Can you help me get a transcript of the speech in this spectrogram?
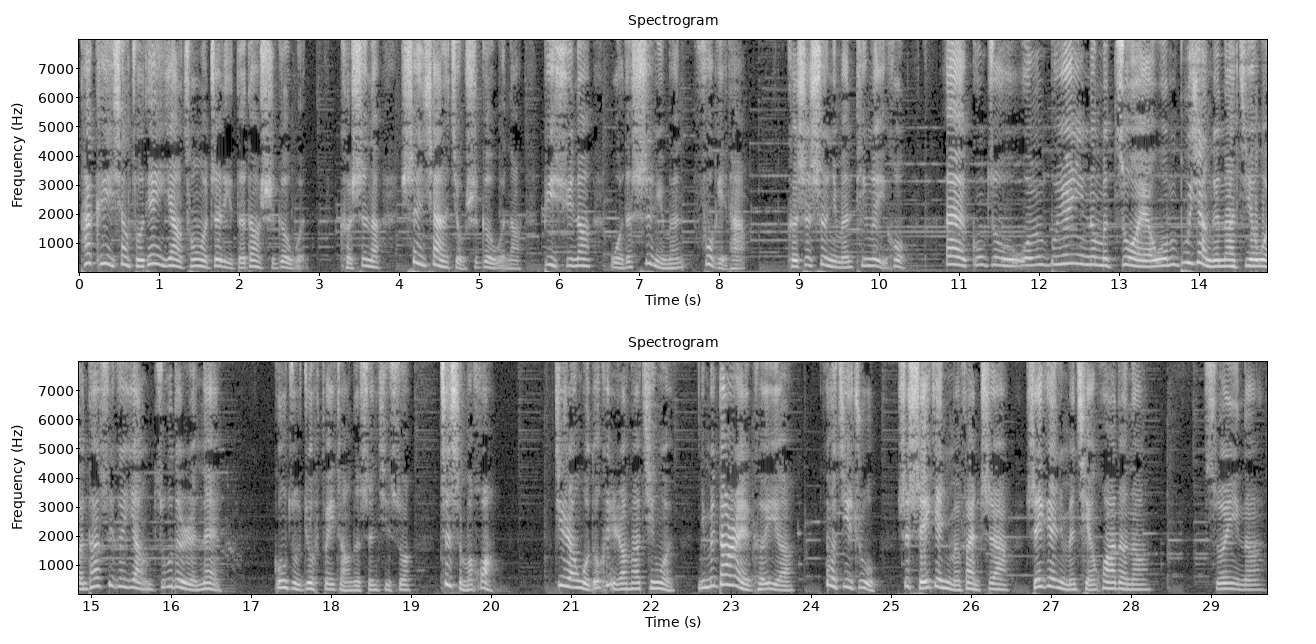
他可以像昨天一样从我这里得到十个吻。可是呢，剩下的九十个吻呢，必须呢我的侍女们付给他。可是侍女们听了以后。”哎，公主，我们不愿意那么做呀，我们不想跟他接吻，他是一个养猪的人呢。公主就非常的生气，说：“这什么话？既然我都可以让他亲吻，你们当然也可以啊。要记住，是谁给你们饭吃啊？谁给你们钱花的呢？所以呢，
